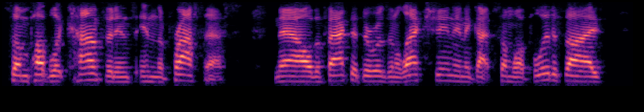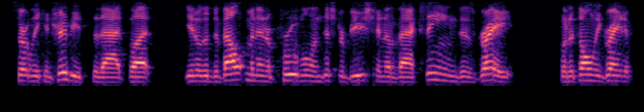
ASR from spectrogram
some public confidence in the process. Now, the fact that there was an election and it got somewhat politicized certainly contributes to that. But you know, the development and approval and distribution of vaccines is great, but it's only great if,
